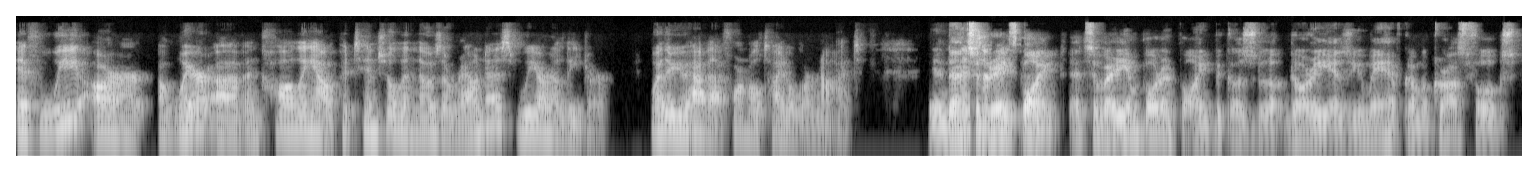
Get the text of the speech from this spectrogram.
if we are aware of and calling out potential in those around us, we are a leader, whether you have that formal title or not. And that's and so, a great point. That's a very important point because, Dori, as you may have come across, folks,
